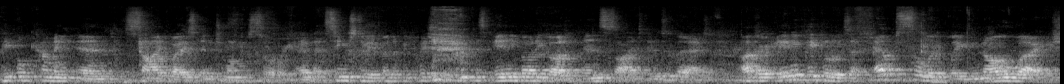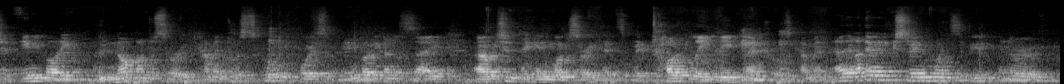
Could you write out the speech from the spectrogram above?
people coming in sideways into Montessori, and that seems to be a bit of a question. Has anybody got an insight into that? Are there any people who say absolutely no way should anybody who not Montessori come into a school, or is anybody going to say uh, we shouldn't take any Montessori kids? We totally need laterals come in. Are, are there any extreme points of view in the room?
